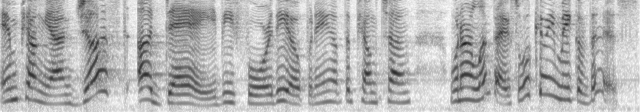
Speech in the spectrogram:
in Pyongyang just a day before the opening of the Pyeongchang Winter Olympics. What can we make of this?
